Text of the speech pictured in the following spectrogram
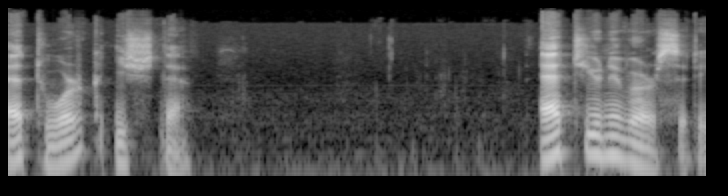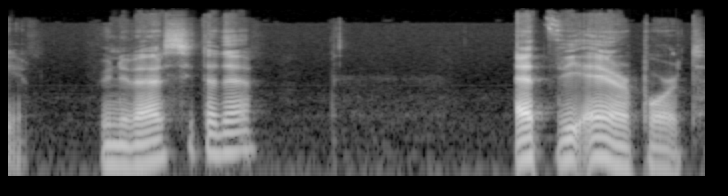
at work işte. At university, üniversitede. At the airport,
